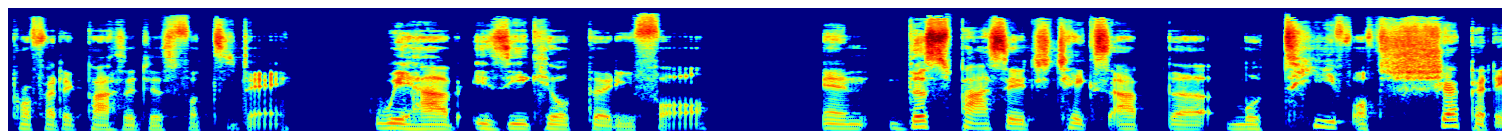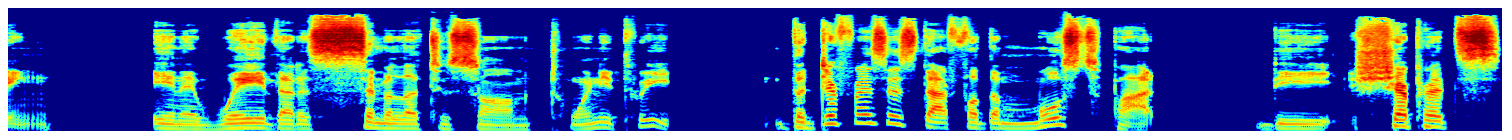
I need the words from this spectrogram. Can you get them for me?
prophetic passages for today. We have Ezekiel 34. And this passage takes up the motif of shepherding in a way that is similar to Psalm 23. The difference is that for the most part, the shepherds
